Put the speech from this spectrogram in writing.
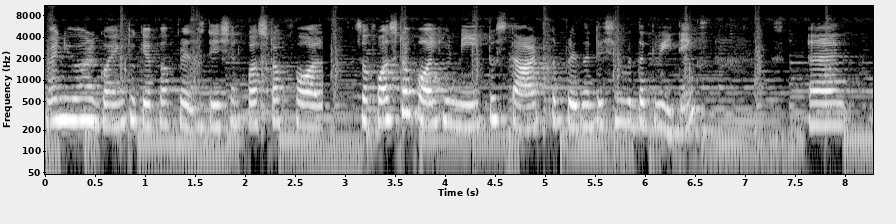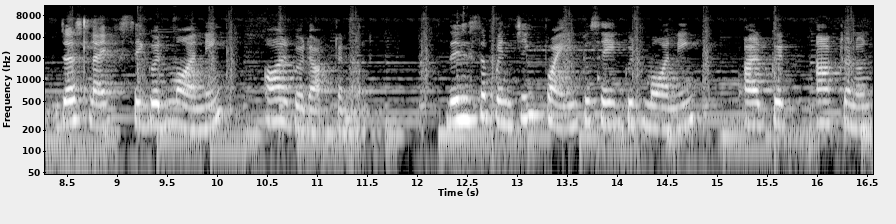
when you are going to give a presentation first of all so first of all you need to start the presentation with the greetings and just like say good morning or good afternoon. There is a pinching point to say good morning or good afternoon.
